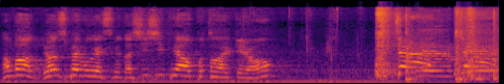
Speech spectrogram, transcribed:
한번 연습해 보겠습니다. CCP 아웃부터 할게요. 짝! 짝!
